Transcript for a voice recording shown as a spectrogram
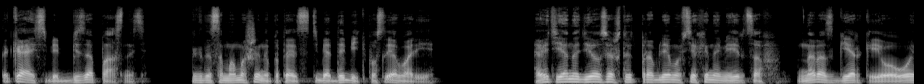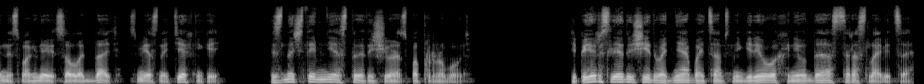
Такая себе безопасность, когда сама машина пытается тебя добить после аварии. А ведь я надеялся, что это проблема всех иномирцев. Но раз Герк и его воины смогли совладать с местной техникой, значит, и мне стоит еще раз попробовать. Теперь следующие два дня бойцам Снегирёвых не удастся расслабиться.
